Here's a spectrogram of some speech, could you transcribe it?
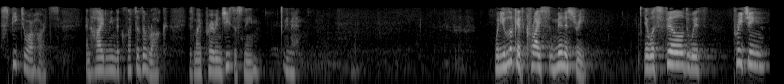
Speak to our hearts and hide me in the cleft of the rock, is my prayer in Jesus' name. Amen. When you look at Christ's ministry, it was filled with preaching,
